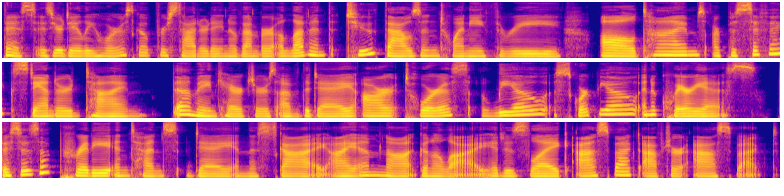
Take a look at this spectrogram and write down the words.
This is your daily horoscope for Saturday, November 11th, 2023. All times are Pacific Standard Time. The main characters of the day are Taurus, Leo, Scorpio, and Aquarius. This is a pretty intense day in the sky. I am not to lie. It is like aspect after aspect.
